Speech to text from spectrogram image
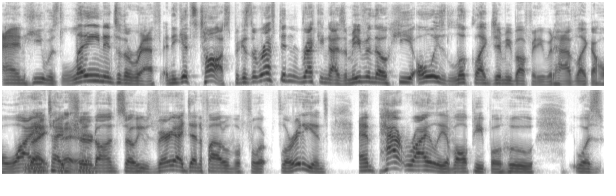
And he was laying into the ref and he gets tossed because the ref didn't recognize him, even though he always looked like Jimmy Buffett. He would have like a Hawaiian Right, type right, shirt on. So he was very identifiable for Floridians. And Pat Riley, of all people, Who was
